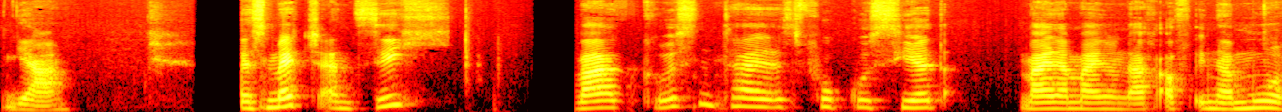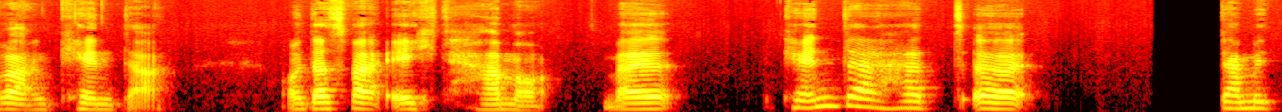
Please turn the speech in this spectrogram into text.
Ja. Das Match an sich war größtenteils fokussiert, meiner Meinung nach, auf Inamura und Kenta. Und das war echt Hammer, weil Kenta hat äh, damit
